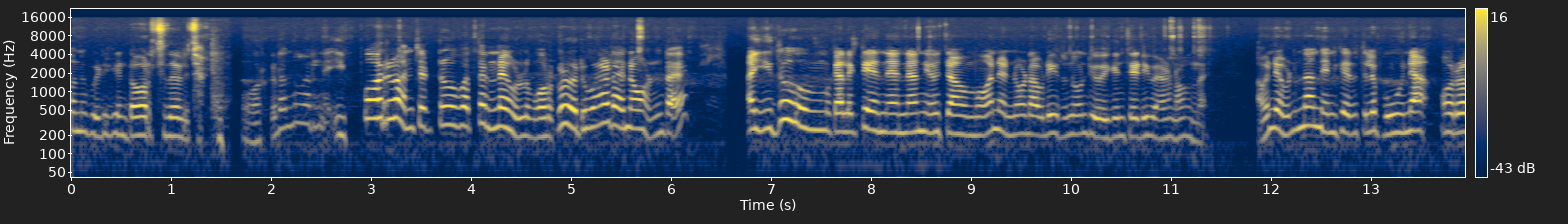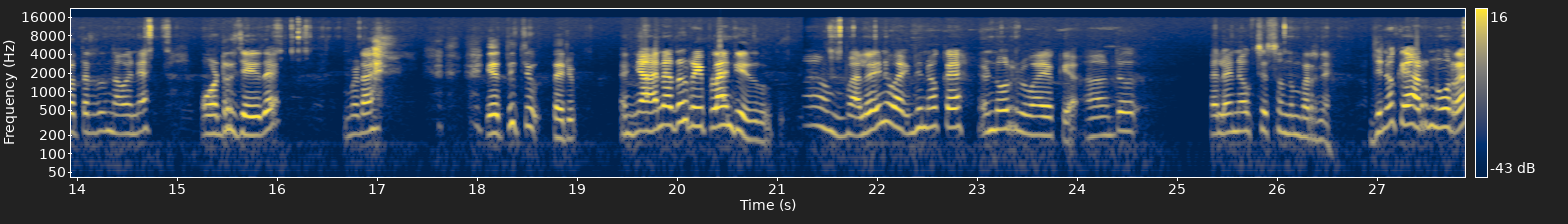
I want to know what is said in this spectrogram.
വന്ന് പിടിക്കും ടോർച്ച് തെളിച്ചു ഓർക്കിഡ് എന്ന് പറഞ്ഞാൽ ഇപ്പോൾ ഒരു അഞ്ചെട്ട് പത്തെണ്ണേ ഉള്ളൂ. ഓർക്കിഡ് ഒരുപാട് എണ്ണം ഉണ്ട്. ഇത് കളക്ട് ചെയ്യുന്ന എന്നാന്ന് ചോദിച്ചാൽ മോൻ എന്നോട് അവിടെ ഇരുന്നുകൊണ്ട് ചോദിക്കും ചെടി വേണമെന്ന് അവൻ എവിടുന്നാന്ന് എനിക്കറിയത്തില്ല പൂന ഓരോരുത്തരത്തു നിന്ന് അവനെ ഓർഡർ ചെയ്ത് ഇവിടെ എത്തിച്ചു തരും. ഞാനത് റീപ്ലാന്റ് ചെയ്ത് വെക്കും. പലതിന് ഇതിനൊക്കെ എണ്ണൂറ് രൂപയൊക്കെയാണ് അത് ഫെലനോക്സിസ് എന്നും പറഞ്ഞ്. ഇതിനൊക്കെ അറുന്നൂറ്.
